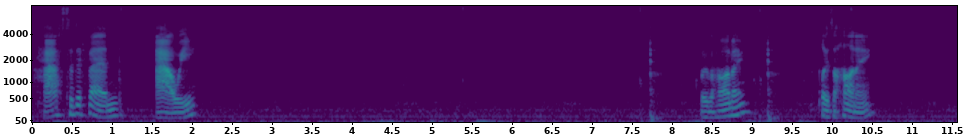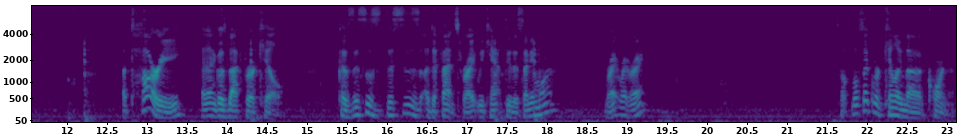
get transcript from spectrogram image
Has to defend. Owie. Plays a Hane. Plays a Hane. Atari, and then goes back for a kill. Because this is this is a defense, right? We can't do this anymore. Right, right, right? So it looks like we're killing the corner.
